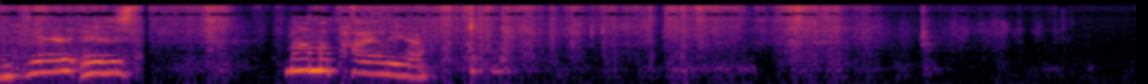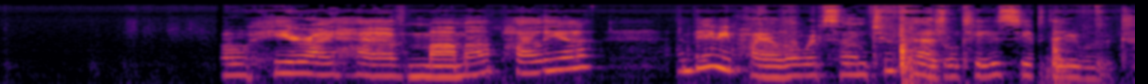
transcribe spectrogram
And here is Mama Pilea. So here I have Mama Pilea and Baby Pilea with some two casualties. See if they root.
